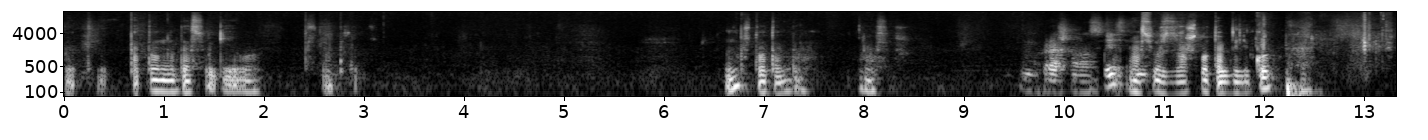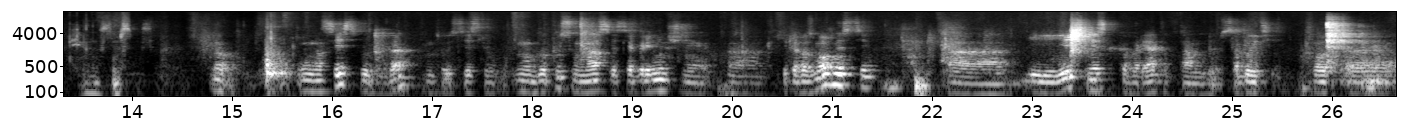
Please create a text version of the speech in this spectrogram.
будет потом на досуге его посмотреть. Ну что тогда, раз уж, хорошо, у нас есть. раз уж зашло так далеко. Ну, у нас есть выбор, да? Ну, то есть, если, ну, допустим, у нас есть ограниченные а, какие-то возможности, а, и есть несколько вариантов там событий. Вот э,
